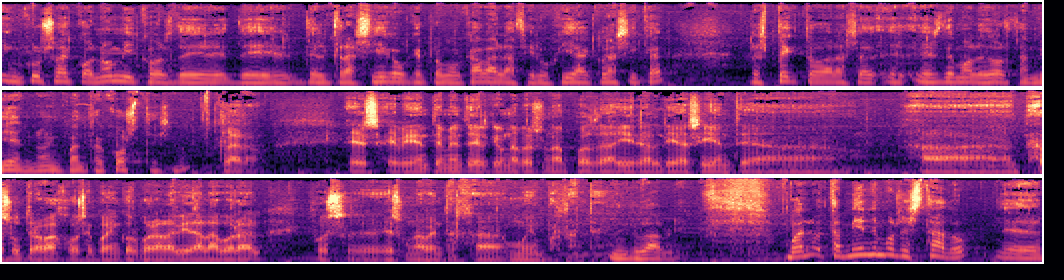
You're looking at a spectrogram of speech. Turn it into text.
incluso económicos de- de- del trasiego que provocaba la cirugía clásica respecto a las es demoledor también, ¿no? En cuanto a costes, ¿no? Claro, es evidentemente el que una persona pueda ir al día siguiente a, a- a su trabajo, se pueda incorporar a la vida laboral, pues eh, es una ventaja muy importante. Indudable. Bueno, también hemos estado, eh,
